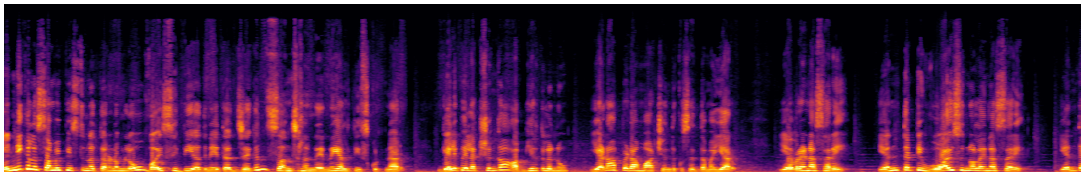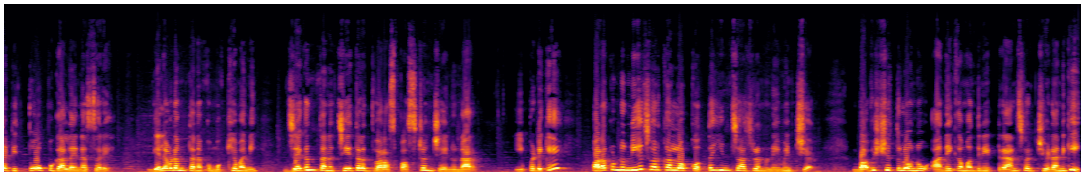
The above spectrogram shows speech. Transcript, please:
ఎన్నికలు సమీపిస్తున్న తరుణంలో వైసీపీ అధినేత జగన్ సంచలన నిర్ణయాలు తీసుకుంటున్నారు. గెలిపే లక్ష్యంగా అభ్యర్థులను ఎడాపెడా మార్చేందుకు సిద్ధమయ్యారు. ఎవరైనా సరే ఎంతటి వాయిస్ ఉన్నోళ్ళైనా సరే ఎంతటి తోపుగాలైనా సరే గెలవడం తనకు ముఖ్యమని జగన్ తన చేతల ద్వారా స్పష్టం చేయనున్నారు. ఇప్పటికే పదకొండు నియోజకవర్గాల్లో కొత్త ఇన్ఛార్జ్లను నియమించారు. భవిష్యత్తులోనూ అనేక మందిని ట్రాన్స్ఫర్ చేయడానికి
